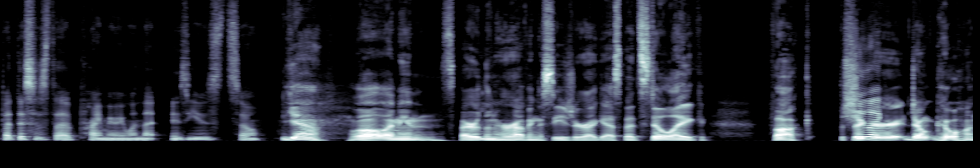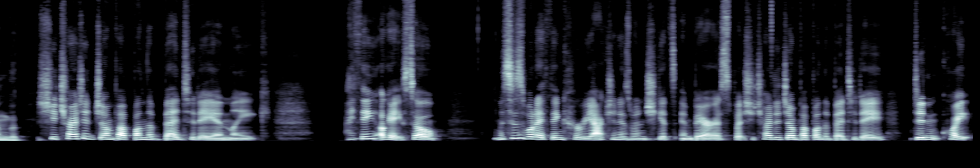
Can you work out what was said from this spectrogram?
but this is the primary one that is used. So Yeah. Well, I mean, it's better than her having a seizure, I guess, but still like fuck. She, like- Sugar, don't go on the she tried to jump up on the bed today and like I think okay, so this is what I think her reaction is when she gets embarrassed, but she tried to jump up on the bed today, didn't quite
